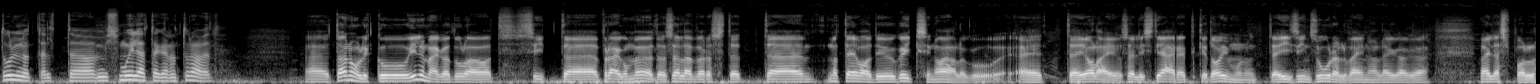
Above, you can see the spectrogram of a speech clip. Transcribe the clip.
tulnutelt, mis muljetega nad tulevad? Äh, tänuliku ilmega tulevad siit äh, praegu mööda, sellepärast et äh, nad teevad ju kõik siin ajalugu, et ei ole ju sellist jääretke toimunud ei siin Suurel väinal ega ka väljaspool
